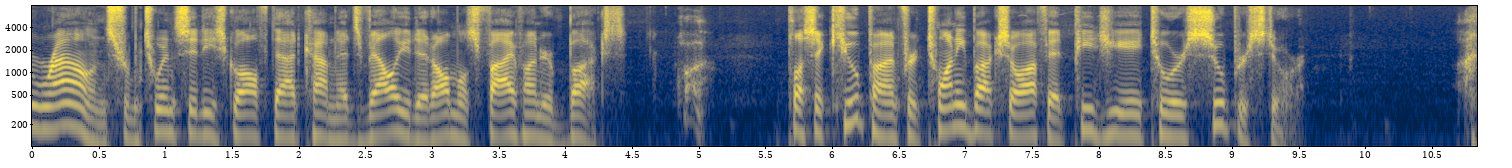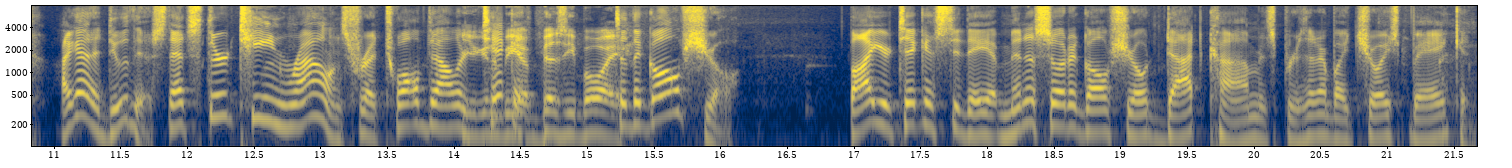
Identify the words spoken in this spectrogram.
rounds from twincitiesgolf.com. That's valued at almost 500 bucks. Plus a coupon for 20 bucks off at PGA Tour Superstore. I got to do this. That's 13 rounds for a $12 You're going to ticket be a busy boy. to the golf show. Buy your tickets today at minnesotagolfshow.com. It's presented by Choice Bank and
